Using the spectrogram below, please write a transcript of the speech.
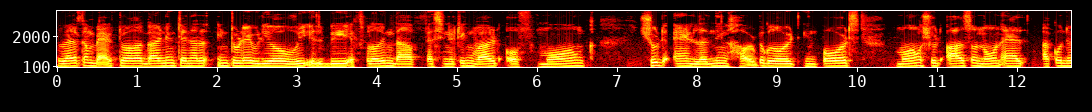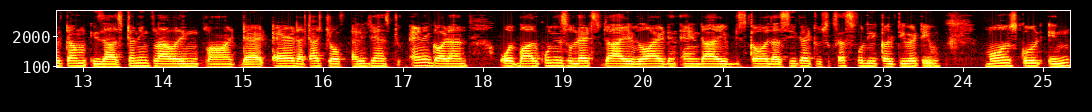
welcome back to our gardening channel. In today's video we will be exploring the fascinating world of monk should and learning how to grow it in pots. Monkshood also known as aconitum is a stunning flowering plant that adds a touch of elegance to any garden. Or balcony so let's dive right in and dive discover the secret to successfully cultivating monk in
